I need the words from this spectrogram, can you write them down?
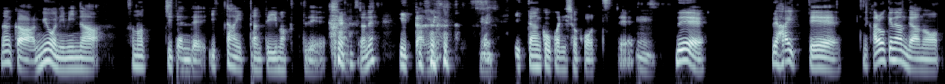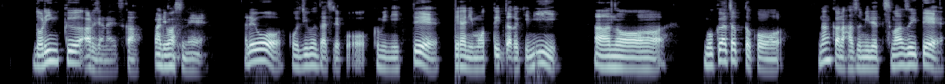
なんか妙にみんな、その時点で一旦一旦って言いまくってたんですよね。一旦ね。一旦ここにしとこうっつって。うん。で、で、入って、でカラオケなんであの、ドリンクあるじゃないですか。ありますね。あれを、こう自分たちでこう、組みに行って、部屋に持って行った時に、あのー僕はちょっとこう、なんかの弾みでつまずいて、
